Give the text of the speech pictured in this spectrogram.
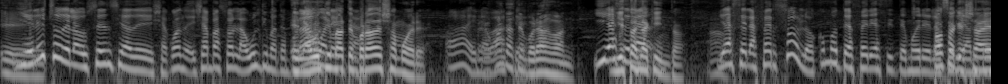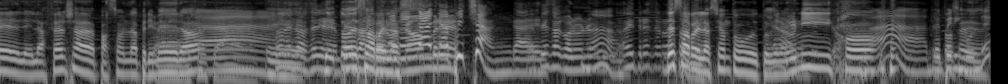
Eh, y el hecho de la ausencia de ella, cuando ya pasó en la última En temporada. la o última temporada ella muere. Ay, no ¿Cuántas baje. temporadas van? Y, esta es la quinta. Y hace la Fer solo. ¿Cómo te aferias si te muere la Pasa que ya el, el affair ya pasó en la primera. Ah. Eh, de que toda esa con relación. Nombre. pichanga. Empieza con un. No. Hay tres De esa relación tu- tuvieron un hijo. Ah, de Entonces-.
